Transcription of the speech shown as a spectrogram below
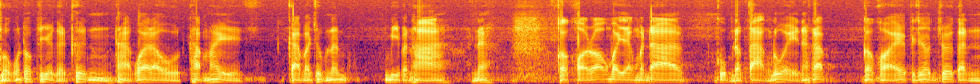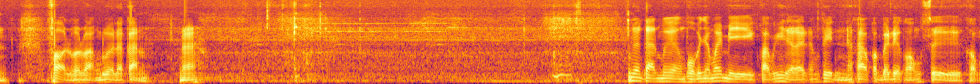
ผลกระทบที่จะเกิดขึ้นถ้าหากว่าเราทำให้การประชุมนั้นมีปัญหานะก็ขอร้องไปยังบรรดากลุ่มต่าง ๆ ด้วยนะครับ ก็ขอให้ประชาชนช่วยกันเฝ้าระวังด้วยแล้วกันนะ เรื่องการเมืองผมยังไม่มีความคิดอะไรทั้งสิ้นนะครับ ก็เป็นเรื่องของสื่อของ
